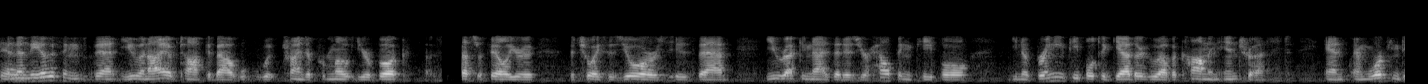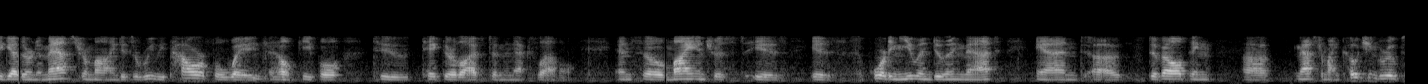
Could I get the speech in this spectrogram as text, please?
And then the other thing that you and I have talked about with trying to promote your book, Success or Failure, The Choice is Yours, is that you recognize that as you're helping people, you know, bringing people together who have a common interest and, and working together in a mastermind is a really powerful way to Mhm. help people to take their lives to the next level. And so my interest is, is supporting you in doing that and uh, developing uh, mastermind coaching groups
